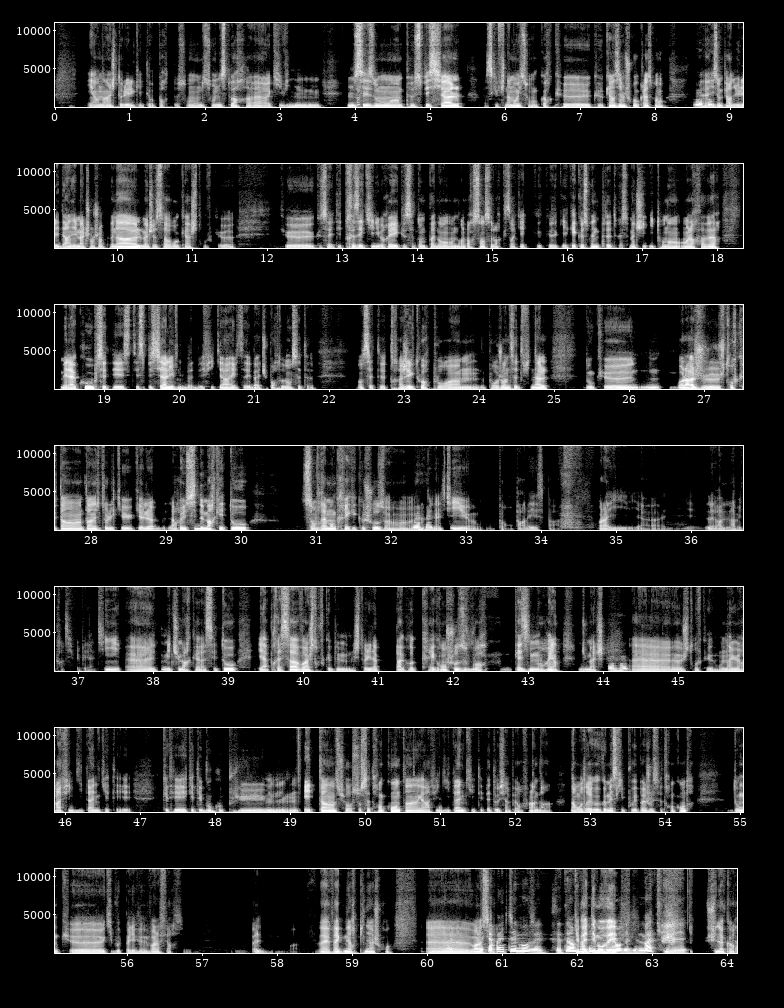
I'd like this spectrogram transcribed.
et on a un Estoril qui était aux portes de son de son histoire, qui vit une une saison un peu spéciale parce que finalement ils sont encore que que 15e je crois au classement. Mmh Heu, mh. ils ont perdu les derniers matchs en championnat. Le match à Sao Roca, je trouve que que que ça a été très équilibré, que ça tombe pas dans dans leur sens alors que c'est vrai qu'il y y a quelques semaines, peut-être que ce match, il tourne en en leur faveur. Mais la coupe, c'était spécial, ils venaient de battre Benfica, ils avaient battu Porto dans cette, dans cette trajectoire pour, hem, pour rejoindre cette finale. Donc heu, n voilà, je je trouve que tu as un tu as un Estoril qui a eu qui a eu la la réussite de marquer tôt, sans vraiment créer quelque chose, hein. Mmh Le mh. penalty, on peut en parler, c'est pas voilà, il y a l'arbitre a sifflé penalty, heu, mais tu marques assez tôt et après ça, voilà, je trouve que l'Estoril a pas créé grand-chose, voire quasiment rien du match. Mmh mh. Heu, je trouve qu'on a eu un Rafik Guitane qui était qui était qui était beaucoup plus, mmh, éteint sur sur cette rencontre, un Rafik Guitane qui était peut-être aussi un peu orphelin d'un d'un Rodrigo Gomes qui pouvait pas jouer cette rencontre. Donc heu, qui pouvait pas les voilà, faire ce pas l ouais, Wagner Pina, je crois. Oui, Heu, voilà, mais qui a ça pas été mauvais. C'était un peu pas été mauvais. en début de match, mais Je suis d'accord.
